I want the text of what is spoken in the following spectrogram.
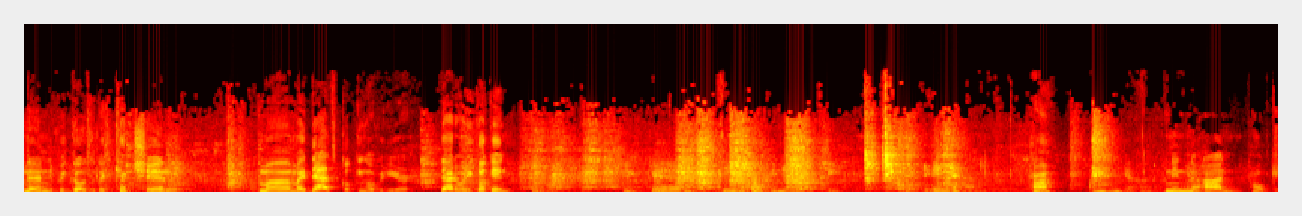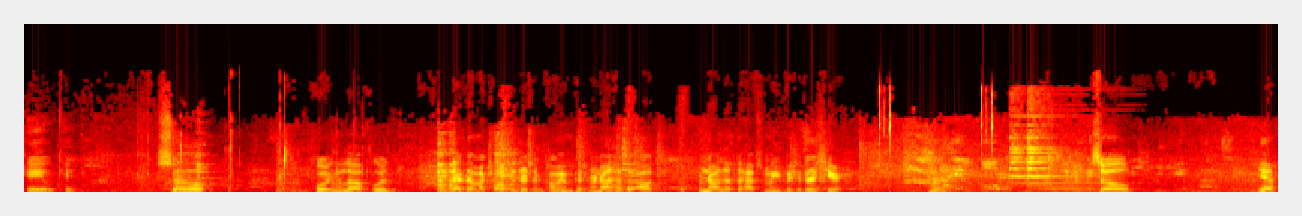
Then if we go to the kitchen, my my dad's cooking over here. Dad, what are you cooking? Chicken. Huh? Pinyahan. Ninahan. Okay, okay. So, going a lot of food. Not that much visitors are coming because we're not allowed to out. We're not allowed to have so many visitors here. So, yeah.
